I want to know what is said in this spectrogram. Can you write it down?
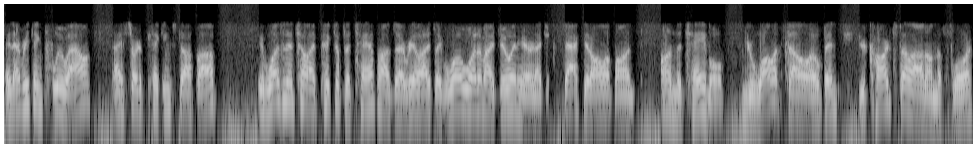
and everything flew out, and I started picking stuff up. It wasn't until I picked up the tampons that I realized, like, whoa, what am I doing here? And I just stacked it all up on on the table. Your wallet fell open. Your cards fell out on the floor.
